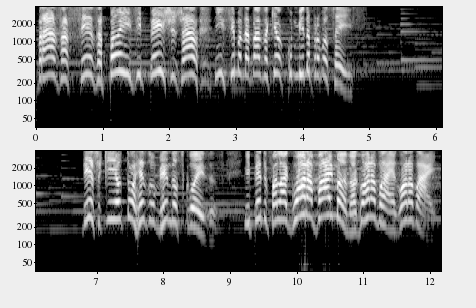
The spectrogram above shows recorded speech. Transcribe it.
brasa acesa, pães e peixes já em cima da brasa aqui, ó, comida para vocês. Deixa que eu estou resolvendo as coisas. E Pedro fala: agora vai, mano, agora vai, agora vai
